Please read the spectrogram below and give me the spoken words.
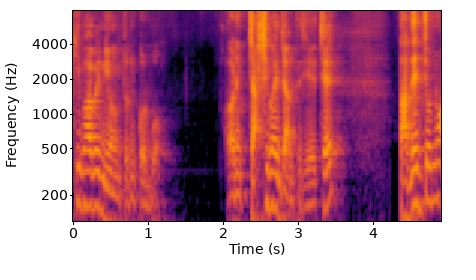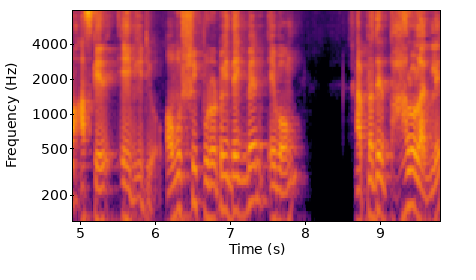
কীভাবে নিয়ন্ত্রণ করব? অনেক চাষি ভাই জানতে চেয়েছে। তাদের জন্য আজকের এই ভিডিও। অবশ্যই পুরোটাই দেখবেন এবং আপনাদের ভালো লাগলে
